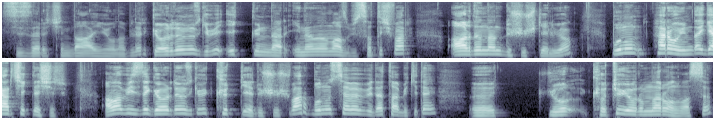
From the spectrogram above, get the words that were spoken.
sizler için daha iyi olabilir. Gördüğünüz gibi ilk günler inanılmaz bir satış var. Ardından düşüş geliyor. Bunun her oyunda gerçekleşir. Ama bizde gördüğünüz gibi küt diye düşüş var. Bunun sebebi de tabii ki de e, yor- kötü yorumlar olması.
